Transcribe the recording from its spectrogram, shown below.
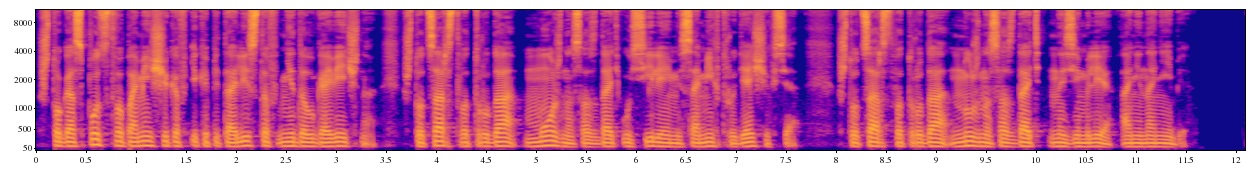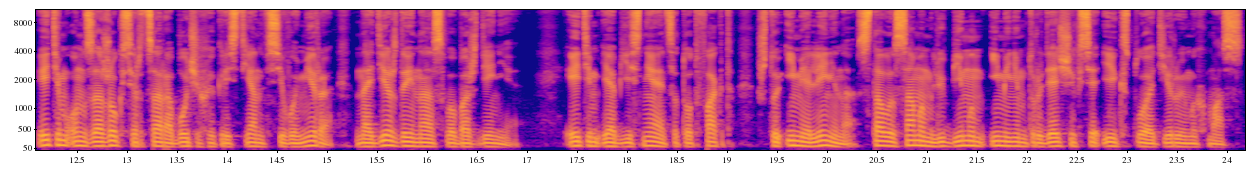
что господство помещиков и капиталистов недолговечно, что царство труда можно создать усилиями самих трудящихся, что царство труда нужно создать на земле, а не на небе. Этим он зажёг сердца рабочих и крестьян всего мира надеждой на освобождение. Этим и объясняется тот факт, что имя Ленина стало самым любимым именем трудящихся и эксплуатируемых масс.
